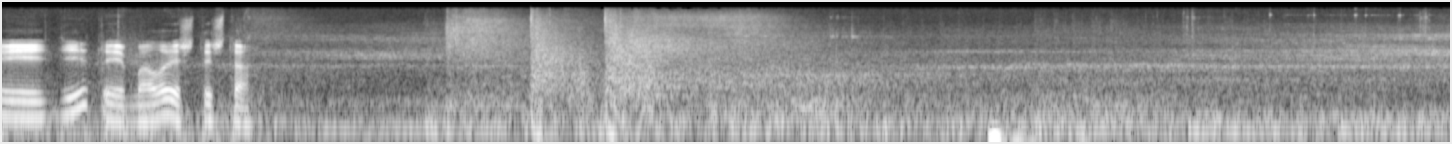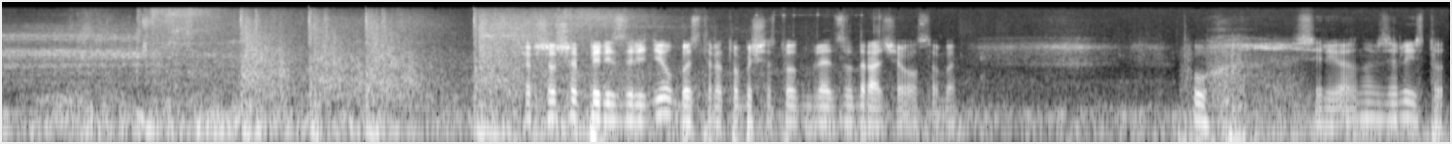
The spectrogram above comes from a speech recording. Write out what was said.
Иди ты, малыш, ты что? Хорошо, что перезарядил быстро, а то бы сейчас тут, блядь, задрачивался бы. Фух, серьезно взялись тут.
